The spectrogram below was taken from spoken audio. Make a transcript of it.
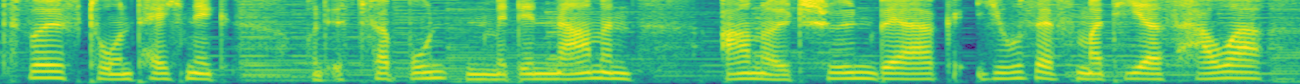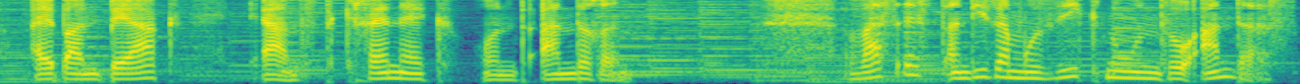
Zwölftontechnik und ist verbunden mit den Namen Arnold Schönberg, Josef Matthias Hauer, Alban Berg, Ernst Krenneck und anderen. Was ist an dieser Musik nun so anders?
